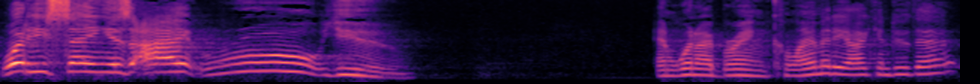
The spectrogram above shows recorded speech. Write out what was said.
What he's saying is, I rule you. And when I bring calamity, I can do that.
